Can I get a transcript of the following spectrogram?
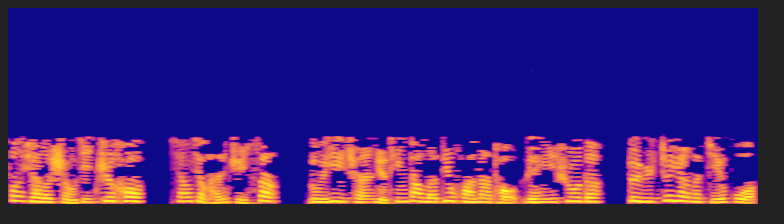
放下了手机之后，萧九很沮丧。陆亦辰也听到了电话那头连毅说的，对于这样的结果，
